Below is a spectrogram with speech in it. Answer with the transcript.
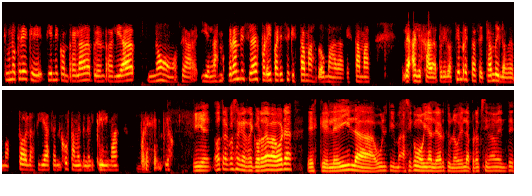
que uno cree que tiene controlada pero en realidad no, o sea, y en las grandes ciudades por ahí parece que está más domada, que está más alejada, pero siempre está acechando y lo vemos todos los días, en, justamente en el clima, por ejemplo. Y eh, otra cosa que recordaba ahora es que leí la última, así como voy a leer tu novela próximamente,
